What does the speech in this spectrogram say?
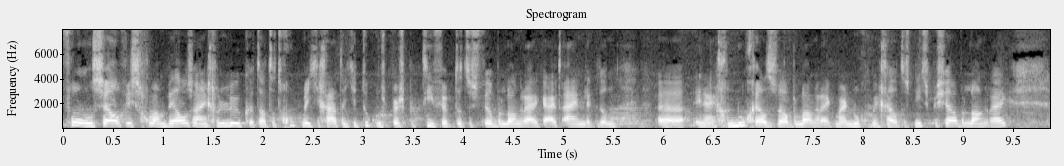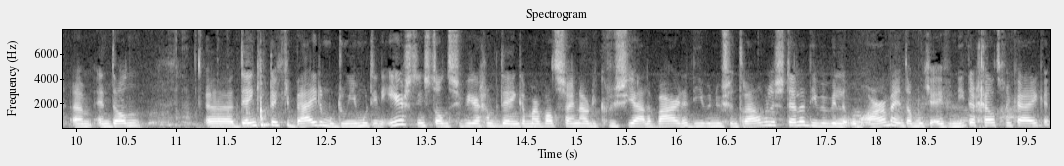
voor onszelf is gewoon welzijn, geluk, dat het goed met je gaat, dat je toekomstperspectief hebt. Dat is veel belangrijker uiteindelijk dan. Uh, genoeg geld is wel belangrijk, maar nog meer geld is niet speciaal belangrijk. Um, en dan uh, denk ik dat je beide moet doen. Je moet in eerste instantie weer gaan bedenken, maar wat zijn nou die cruciale waarden die we nu centraal willen stellen, die we willen omarmen. En dan moet je even niet naar geld gaan kijken.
